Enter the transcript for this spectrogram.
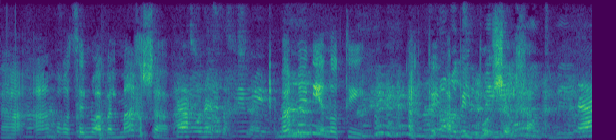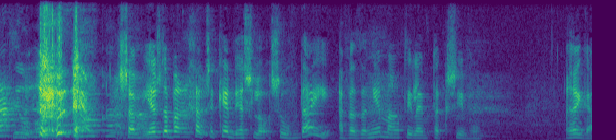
העם רוצה, נו, אבל מה עכשיו? מה מעניין אותי? הפ- הפלפול שלך. תכלס. עכשיו, יש דבר אחד שכן, יש לו, שעובדה היא, אבל אז אני אמרתי להם, תקשיבו. רגע,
